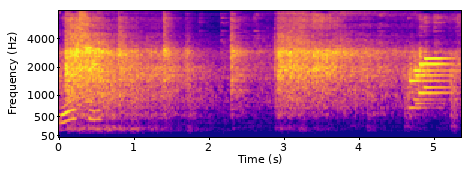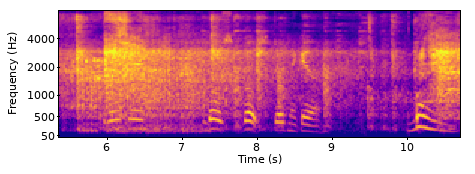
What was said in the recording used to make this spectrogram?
12 dos, dos, dos me quedan. ¡Boom!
